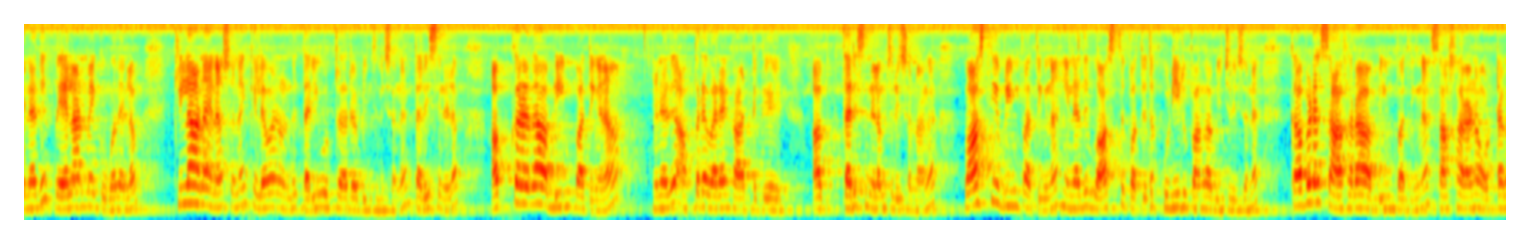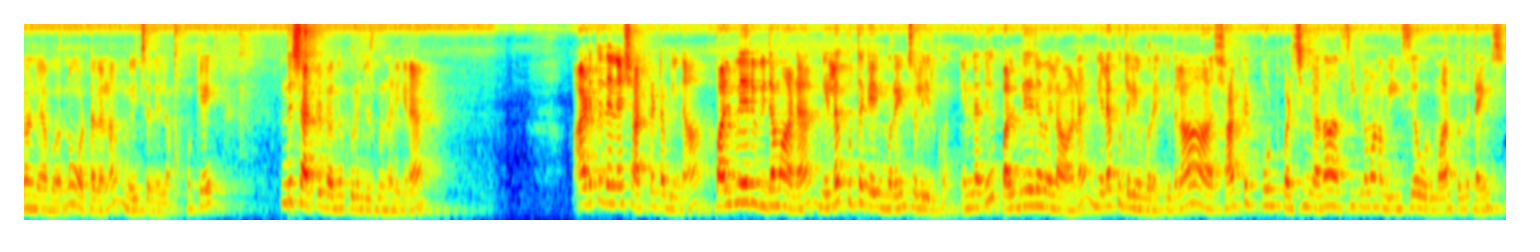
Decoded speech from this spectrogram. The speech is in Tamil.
என்னது? வேளாண்மைக்கு உகந்த நிலம். கிலானா என்ன சொன்னேன்? கிழவன் வந்து தறி ஊற்றாரு அப்படின்னு சொல்லி சொன்னேன். தரிசு நிலம். அப்கரதா அப்படின்னு பார்த்தீங்கன்னா என்னது? அப்புறம் வரேன் காட்டுக்கு. அப் தரிசு நிலம் சொல்லி சொன்னாங்க. வாஸ்தி அப்படின்னு பார்த்தீங்கன்னா என்னது? வாஸ்து பார்த்து தான் குடியிருப்பாங்க அப்படின்னு சொல்லி சொன்னேன். கபட சாகரா அப்படின்னு பார்த்தீங்கன்னா சாகரானா ஒட்டகம் ஞாபகம் வரணும். ஒட்டகம்னா மேய்ச்சல் நிலம். ஓகே இந்த ஷார்ட்கட் வந்து புரிஞ்சிருக்கும்னு நினைக்கிறேன். அடுத்தது என்ன ஷார்ட்கட் அப்படின்னா பல்வேறு விதமான நிலக்குத்தகை முறைன்னு சொல்லியிருக்கும். என்னது? பல்வேறு விதமான நிலக்குத்தகை முறை. இதெல்லாம் ஷார்ட்கட் போட்டு படிச்சிங்கன்னா தான் சீக்கிரமாக நம்ம ஈஸியாக ஒரு மார்க் வந்து டைம்ஸ்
